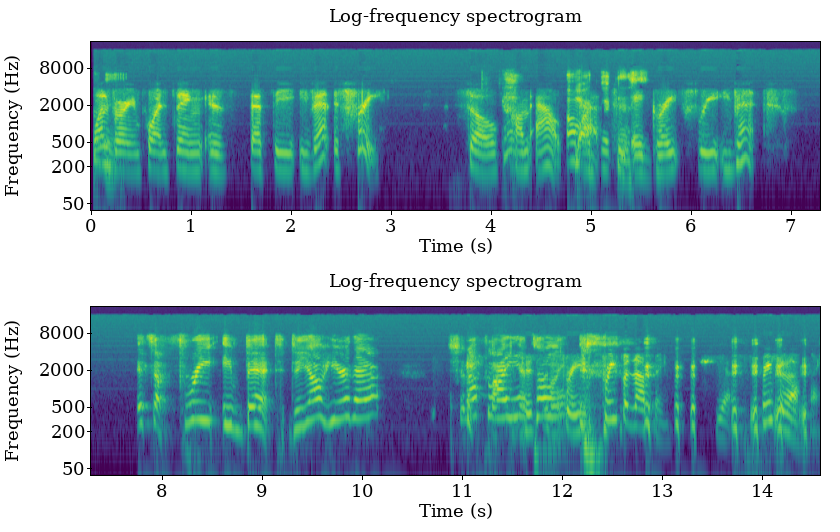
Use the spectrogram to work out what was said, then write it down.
One very important thing is that the event is free. So come out Oh, yes, to a great free event. It's a free event. Do y'all hear that? Should I fly in, It's free, free for nothing. yes, free for nothing.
